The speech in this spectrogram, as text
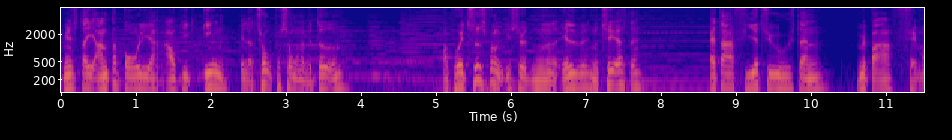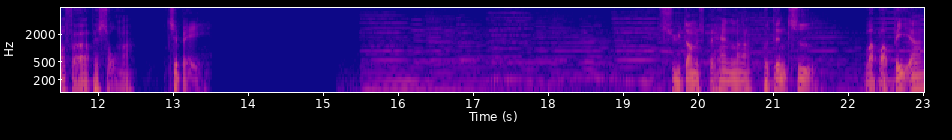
mens der i andre boliger afgik en eller to personer ved døden. Og på et tidspunkt i 1711 noteres det, at der er 24 husstande med bare 45 personer tilbage. Sygdomsbehandlere på den tid var barberer,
